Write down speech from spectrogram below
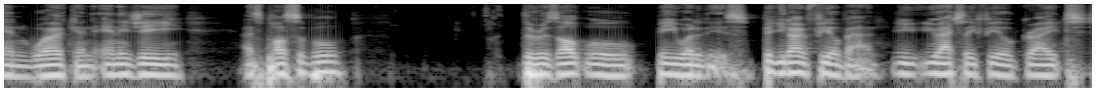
and work and energy as possible, the result will be what it is. But you don't feel bad. You you actually feel great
